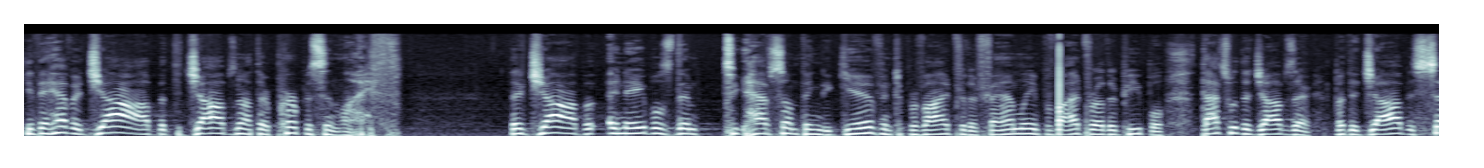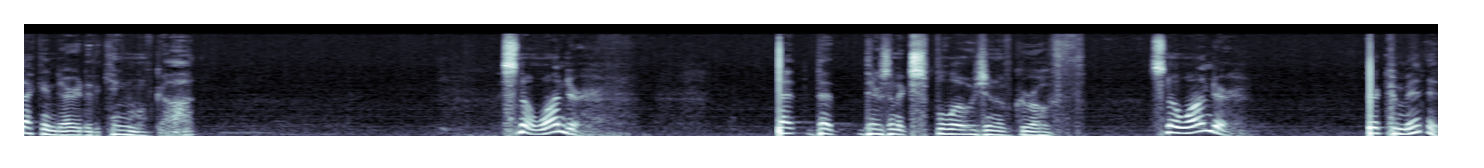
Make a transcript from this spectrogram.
Yeah, they have a job, but the job's not their purpose in life. Their job enables them to have something to give and to provide for their family and provide for other people. That's what the job's there. But the job is secondary to the kingdom of God. It's no wonder that, that there's an explosion of growth. It's no wonder. They're committed,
